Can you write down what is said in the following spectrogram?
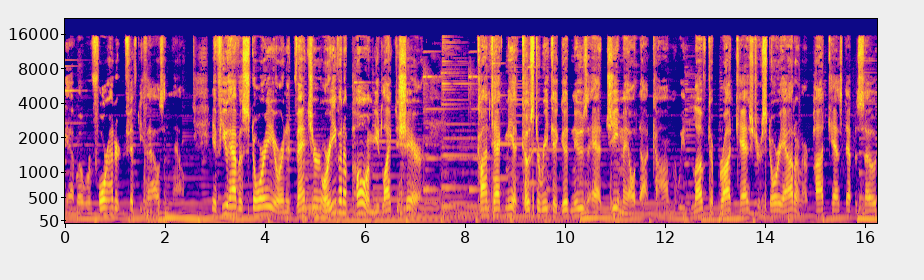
We have over 450,000 now. If you have a story or an adventure or even a poem you'd like to share, contact me at Costa Rica Good News at gmail.com. We'd love to broadcast your story out on our podcast episode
